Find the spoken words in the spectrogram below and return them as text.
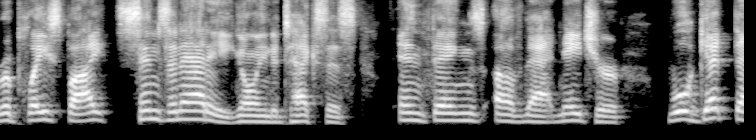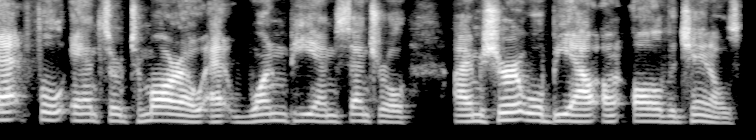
replaced by Cincinnati going to Texas and things of that nature? We'll get that full answer tomorrow at 1 p.m. Central. I'm sure it will be out on all the channels.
